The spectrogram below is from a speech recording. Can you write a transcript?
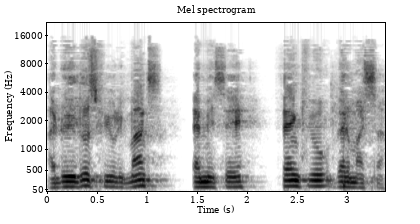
And with those few remarks, let me say thank you very much, sir.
